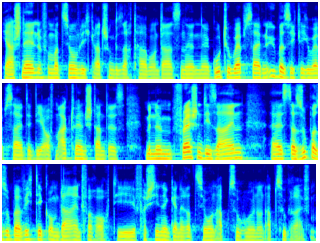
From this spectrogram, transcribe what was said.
ja, schnellen Informationen, wie ich gerade schon gesagt habe. Und da ist eine, eine, gute Website, eine übersichtliche Webseite, die auf dem aktuellen Stand ist, mit einem freshen Design, äh, ist da super, super wichtig, um da einfach auch die verschiedenen Generationen abzuholen und abzugreifen.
